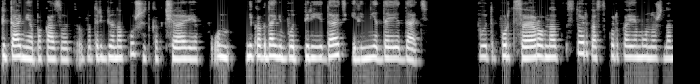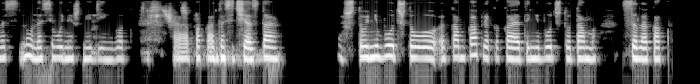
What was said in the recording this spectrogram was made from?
питание показывают, вот ребенок кушает как человек, он никогда не будет переедать или не доедать. Будет порция ровно столько, сколько ему нужно на, ну, на сегодняшний день. Вот На э, сейчас. пока на сейчас, да. Что не будет, что э, там капля какая-то, не будет, что там целая как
